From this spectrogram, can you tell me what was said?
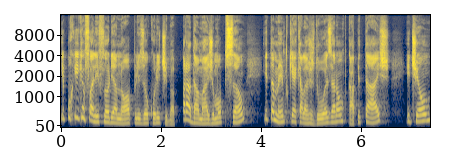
E por que, que eu falei Florianópolis ou Curitiba? Para dar mais de uma opção e também porque aquelas duas eram capitais e tinham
